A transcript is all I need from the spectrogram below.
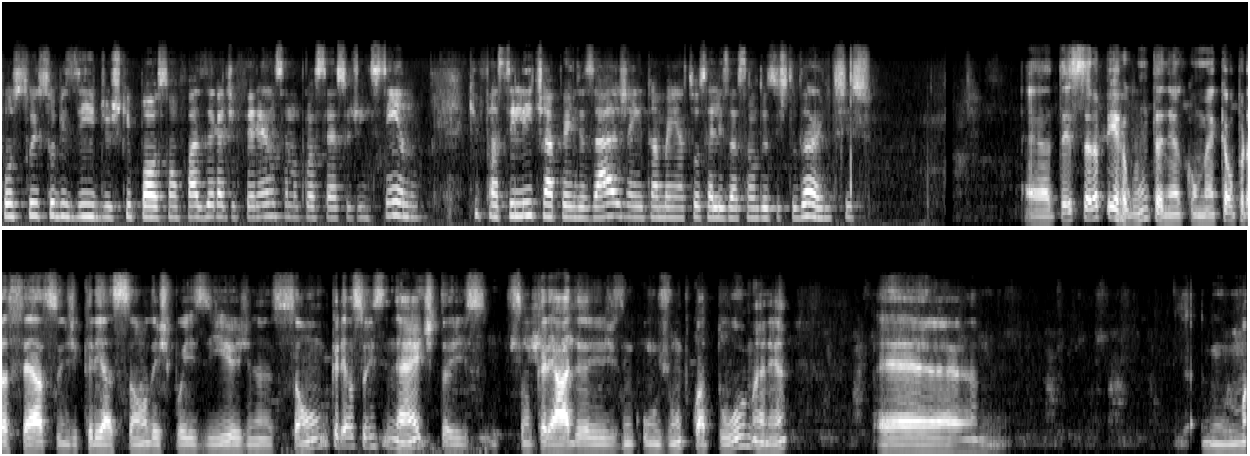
possui subsídios que possam fazer a diferença no processo de ensino, que facilite a aprendizagem e também a socialização dos estudantes? É, a terceira pergunta, né? Como é que é o processo de criação das poesias, né? São criações inéditas, são criadas em conjunto com a turma, né? É, uma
